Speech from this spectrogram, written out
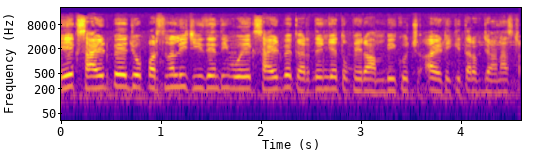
एक साइड पे जो पर्सनली चीज़ें थी, वो एक साइड पे कर देंगे तो फिर हम भी कुछ आईटी की तरफ़ जाना स्टार्ट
